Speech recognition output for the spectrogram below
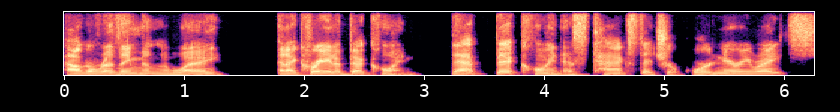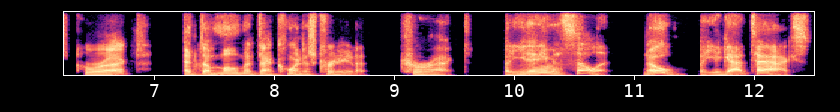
algorithm in the way, and I create a Bitcoin. That Bitcoin is taxed at your ordinary rates, correct? At the moment that coin is created. Correct. But you didn't even sell it, No, but you got taxed.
